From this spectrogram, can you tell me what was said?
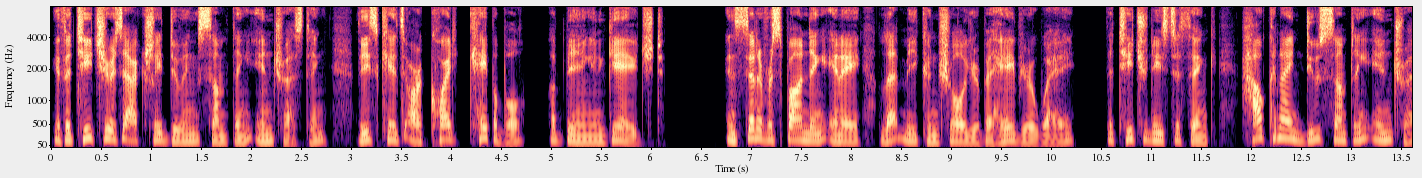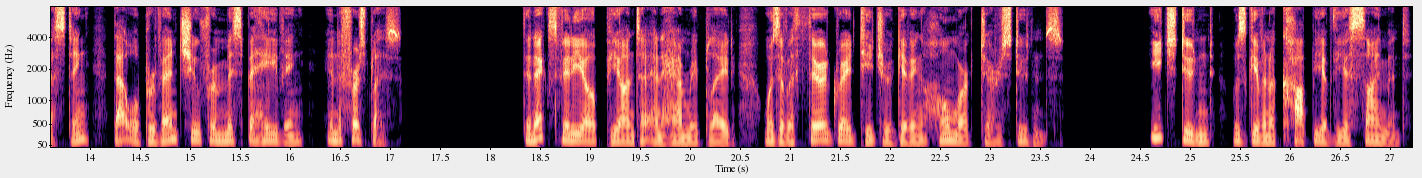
If a teacher is actually doing something interesting, these kids are quite capable of being engaged. Instead of responding in a let me control your behavior way, the teacher needs to think how can I do something interesting that will prevent you from misbehaving in the first place? The next video Pianta and Hamre played was of a third grade teacher giving homework to her students. Each student was given a copy of the assignment,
